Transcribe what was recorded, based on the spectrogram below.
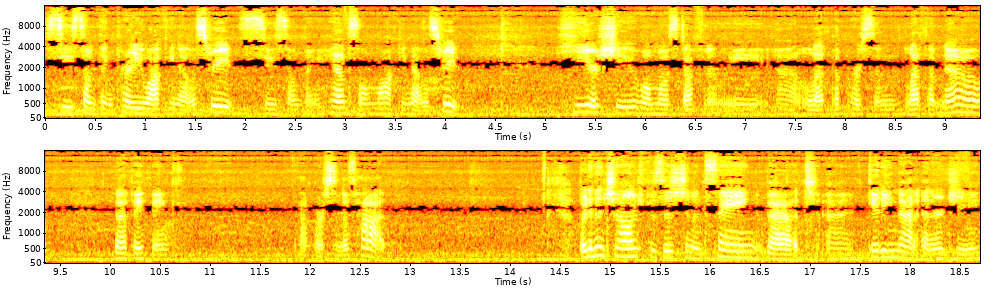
Sees something pretty walking down the street, sees something handsome walking down the street. He or she will most definitely uh, let the person, let them know that they think that person is hot. But in the challenge position, it's saying that uh, getting that energy,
